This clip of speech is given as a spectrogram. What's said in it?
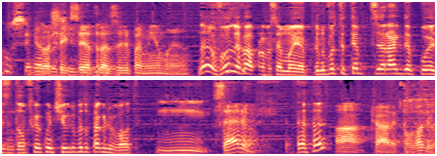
pô, Eu achei que assim. você ia trazer ele pra mim amanhã. Não, eu vou levar pra você amanhã, porque eu não vou ter tempo de zerar ele depois, então fica contigo e depois eu pego de volta. Hum. Sério? Aham. Ah, cara, então valeu.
